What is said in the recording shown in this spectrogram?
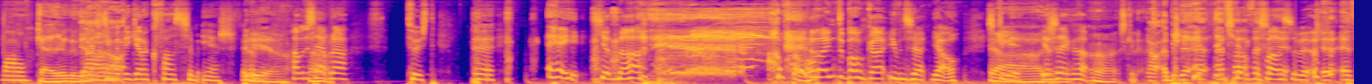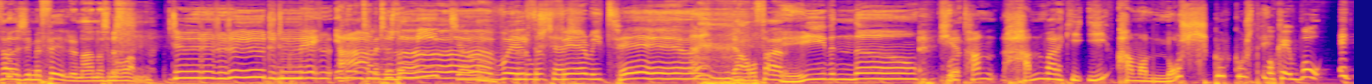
vá. Gæðu ykkur. Helgi myndi gera hvað sem er fyrir hann. Myndi segja bara, þú veist uh, Hei, hérna. Rændu banka, ég myndi segja já Skilji, ég er að segja eitthvað það. það Skilji. Já, en byrju, er, er, það Hvað sem þessi, er. er, er það þessi með fiðluna annars sem að vann? Nei, ég veit um samt 2019 with a Loser. fairy tale. Já, og það er Even though Hétt hann, hann var ekki í Hann var norskur, Gústi? Ok, wow, einn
